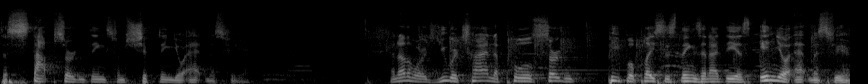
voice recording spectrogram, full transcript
to stop certain things from shifting your atmosphere. In other words, you were trying to pull certain people, places, things, and ideas in your atmosphere,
